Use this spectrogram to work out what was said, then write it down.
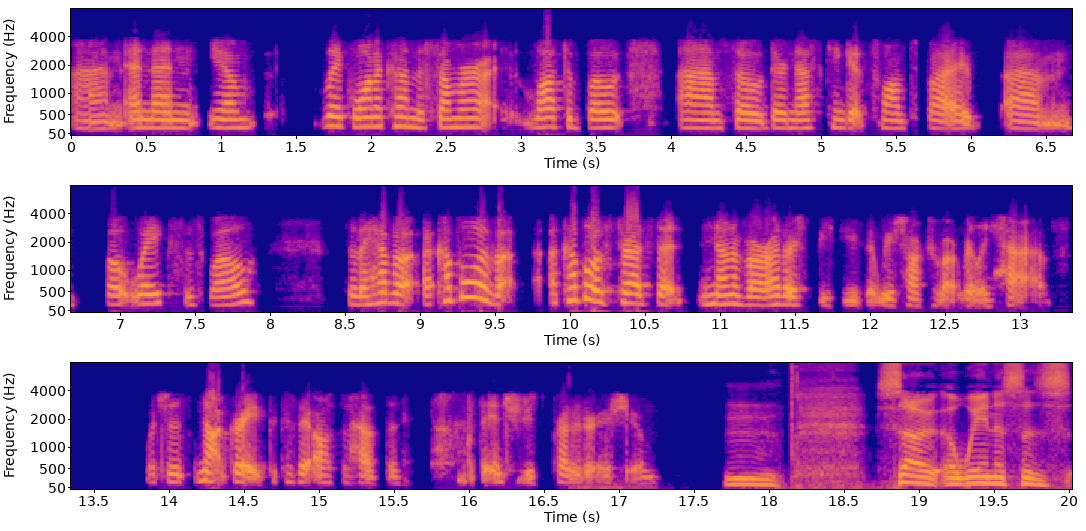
Um, and then, you know, Lake Wanaka in the summer, lots of boats, um, so their nests can get swamped by um, boat wakes as well. So they have a, a couple of a couple of threats that none of our other species that we've talked about really have, which is not great because they also have the the introduced predator issue. Mm. So awareness is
